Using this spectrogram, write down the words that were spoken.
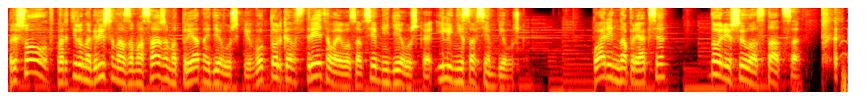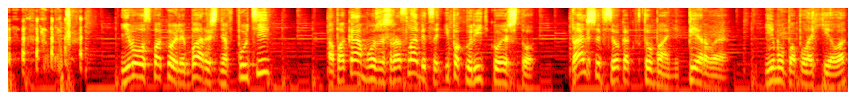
Пришел в квартиру на Гришина за массажем от приятной девушки. Вот только встретила его совсем не девушка или не совсем девушка. Парень напрягся, но решил остаться. Его успокоили барышня в пути, а пока можешь расслабиться и покурить кое-что. Дальше все как в тумане. Первое. Ему поплохело.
